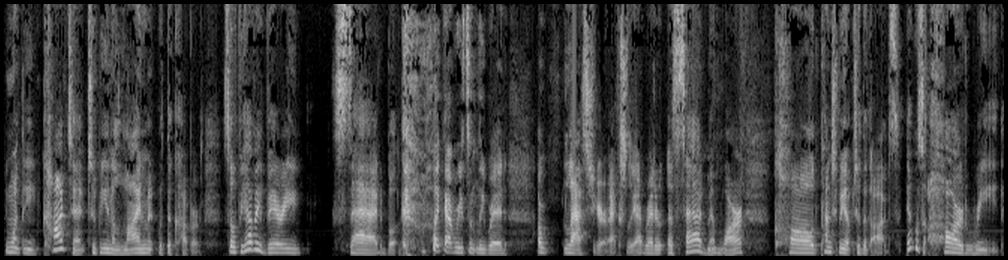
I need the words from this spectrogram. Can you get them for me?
you want the content to be in alignment with the cover. So if you have a very sad book. like I recently read uh, last year, actually, I read a, a sad memoir called Punch Me Up to the Gods. It was a hard read.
